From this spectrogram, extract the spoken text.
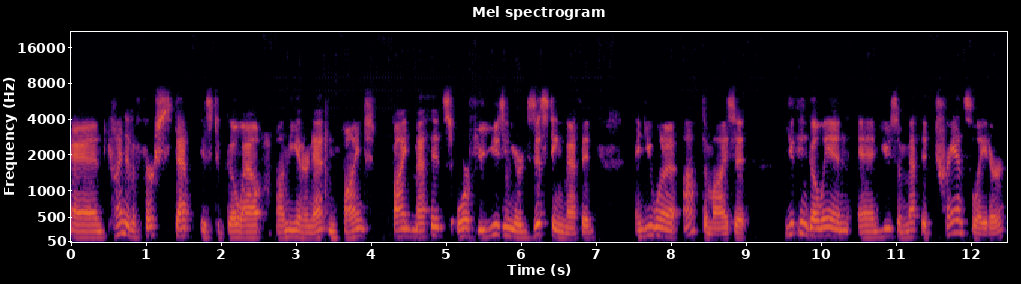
And kind of the first step is to go out on the internet and find find methods, or if you're using your existing method and you want to optimize it, you can go in and use a method translator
